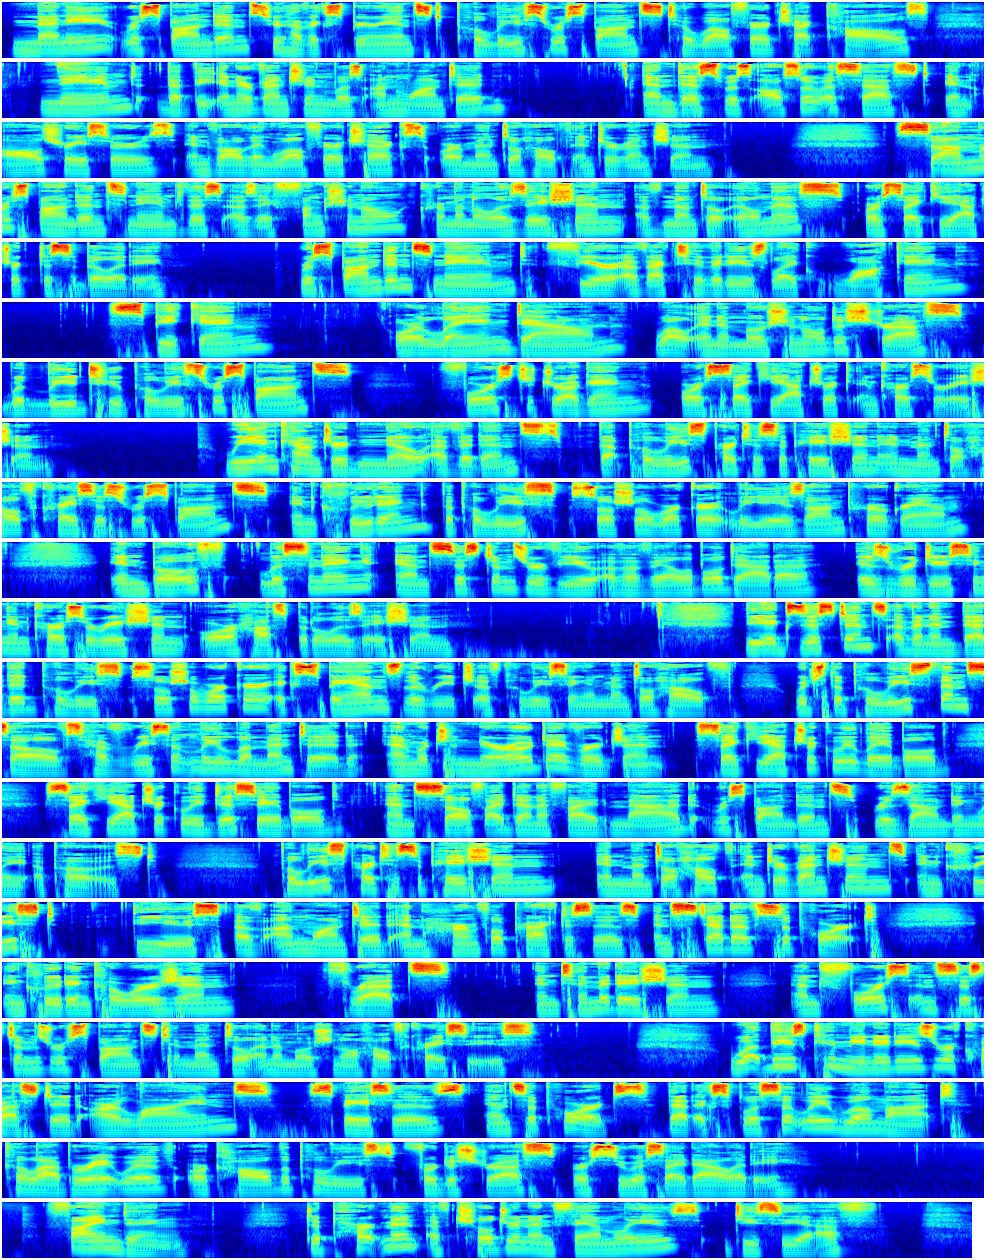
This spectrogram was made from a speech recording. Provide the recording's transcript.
Many respondents who have experienced police response to welfare check calls named that the intervention was unwanted, and this was also assessed in all tracers involving welfare checks or mental health intervention. Some respondents named this as a functional criminalization of mental illness or psychiatric disability. Respondents named fear of activities like walking, speaking, or laying down while in emotional distress would lead to police response, forced drugging, or psychiatric incarceration. We encountered no evidence that police participation in mental health crisis response, including the police social worker liaison program, in both listening and systems review of available data, is reducing incarceration or hospitalization. The existence of an embedded police social worker expands the reach of policing and mental health, which the police themselves have recently lamented and which neurodivergent, psychiatrically labeled, psychiatrically disabled, and self identified MAD respondents resoundingly opposed. Police participation in mental health interventions increased the use of unwanted and harmful practices instead of support, including coercion, threats, intimidation, and force and systems response to mental and emotional health crises. What these communities requested are lines, spaces, and supports that explicitly will not collaborate with or call the police for distress or suicidality. Finding Department of Children and Families, DCF,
